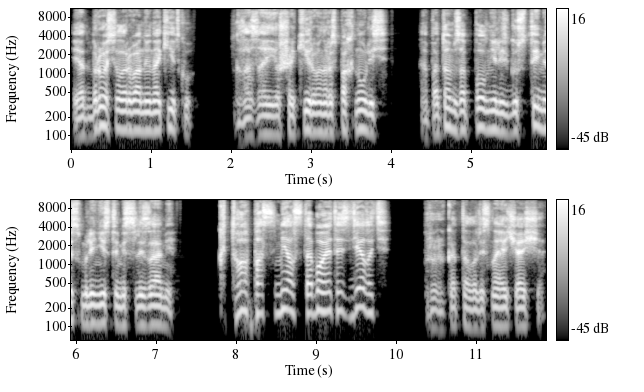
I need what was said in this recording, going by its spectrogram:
и отбросила рваную накидку. Глаза ее шокированно распахнулись, а потом заполнились густыми смоленистыми слезами. «Кто посмел с тобой это сделать?» — пророкотала лесная чаща.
